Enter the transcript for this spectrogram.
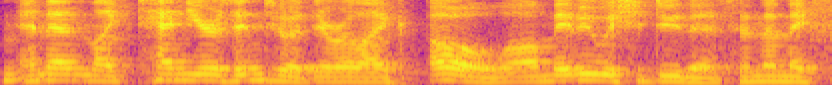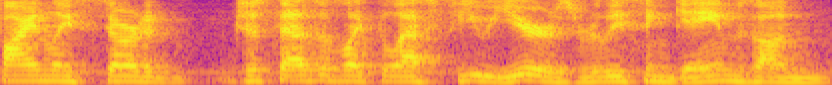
Hmm. And then, like ten years into it, they were like, "Oh, well, maybe we should do this." And then they finally started, just as of like the last few years, releasing games on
